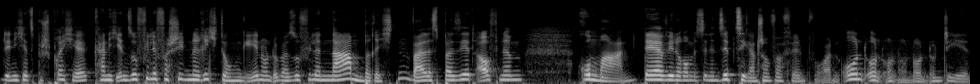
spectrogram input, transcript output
den ich jetzt bespreche, kann ich in so viele verschiedene Richtungen gehen und über so viele Namen berichten, weil es basiert auf einem Roman. Der wiederum ist in den 70ern schon verfilmt worden. Und, und, und, und, und, und die,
